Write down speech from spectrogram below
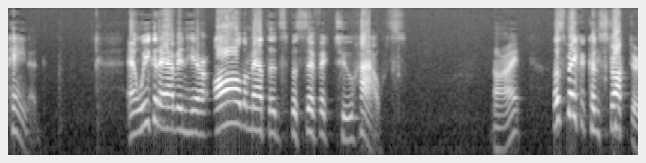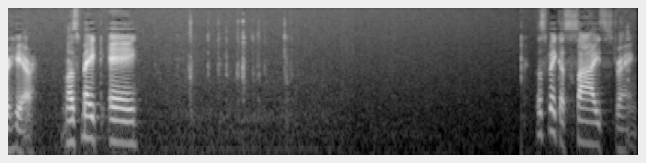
painted. And we could have in here all the methods specific to house. All right? Let's make a constructor here. Let's make a Let's make a size string.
